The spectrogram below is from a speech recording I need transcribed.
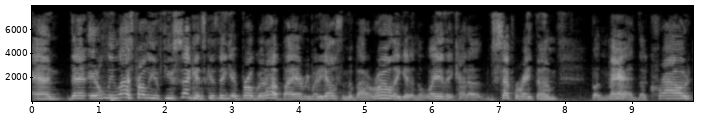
And then it only lasts probably a few seconds because they get broken up by everybody else in the battle royal. They get in the way. They kind of separate them. But man, the crowd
